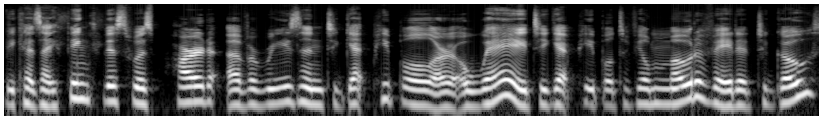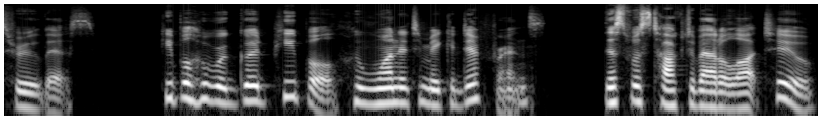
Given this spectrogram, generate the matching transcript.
because I think this was part of a reason to get people or a way to get people to feel motivated to go through this. People who were good people who wanted to make a difference. This was talked about a lot too.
